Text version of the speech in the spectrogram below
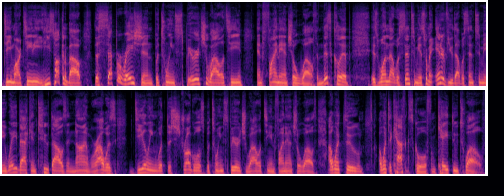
Demartini. He's talking about the separation between spirituality and financial wealth. And this clip is one that was sent to me. It's from an interview that was sent to me way back in 2009 where I was dealing with the struggles between spirituality and financial wealth. I went through I went to Catholic school from K through 12.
